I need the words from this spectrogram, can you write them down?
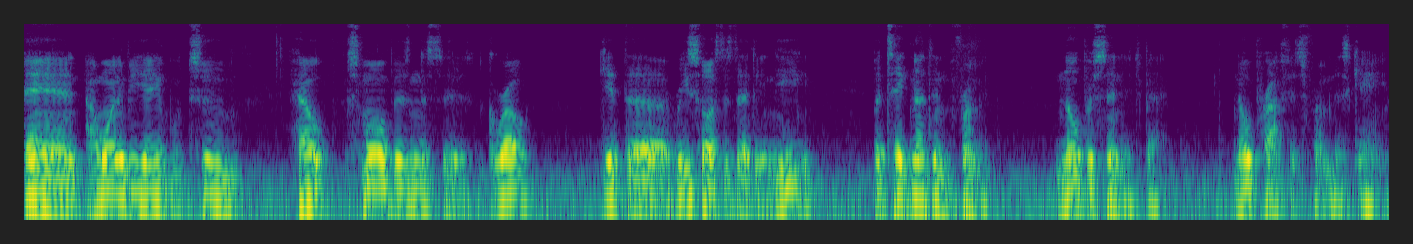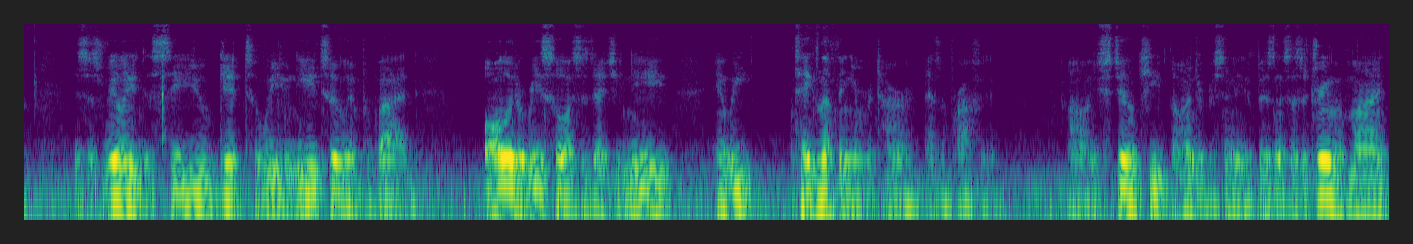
and I want to be able to help small businesses grow, get the resources that they need, but take nothing from it. No percentage back. No profits from this game. It's just really to see you get to where you need to and provide all of the resources that you need, and we take nothing in return as a profit. Uh, you still keep 100% of your business. It's a dream of mine,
